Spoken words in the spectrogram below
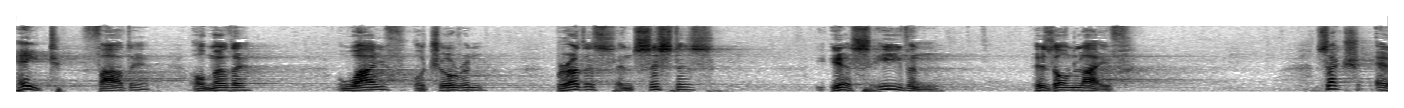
hate father or mother, wife or children, brothers and sisters, yes, even his own life. Such a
